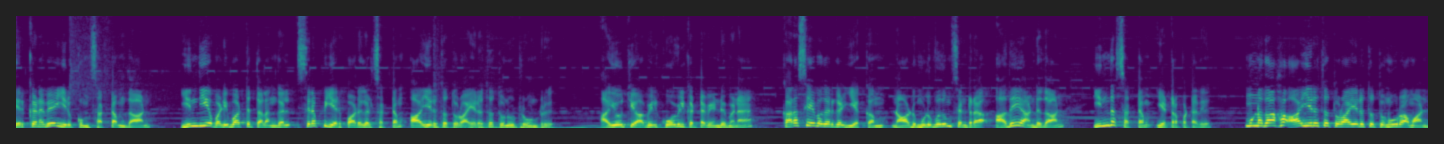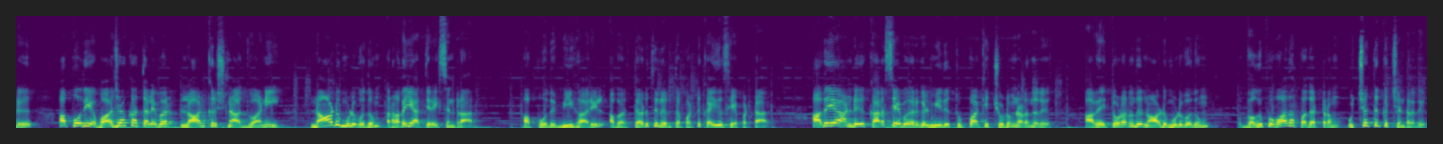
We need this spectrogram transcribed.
ஏற்கனவே இருக்கும் சட்டம்தான் இந்திய வழிபாட்டு தலங்கள் சிறப்பு ஏற்பாடுகள் சட்டம் ஆயிரத்து தொள்ளாயிரத்து தொன்னூற்று ஒன்று அயோத்தியாவில் கோவில் கட்ட வேண்டும் என கரசேவகர்கள் இயக்கம் நாடு முழுவதும் சென்ற அதே ஆண்டுதான் இந்த சட்டம் இயற்றப்பட்டது. முன்னதாக ஆயிரத்து தொள்ளாயிரத்து தொண்ணூறாம் ஆண்டு அப்போதைய பாஜக தலைவர் லால் கிருஷ்ண அத்வானி நாடு முழுவதும் ரத யாத்திரை சென்றார். அப்போது பீகாரில் அவர் தடுத்து நிறுத்தப்பட்டு கைது செய்யப்பட்டார். அதே ஆண்டு கரசேவகர்கள் மீது துப்பாக்கிச் சூடும் நடந்தது. அதைத் தொடர்ந்து நாடு முழுவதும் வகுப்புவாத பதற்றம் உச்சத்துக்கு சென்றது.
